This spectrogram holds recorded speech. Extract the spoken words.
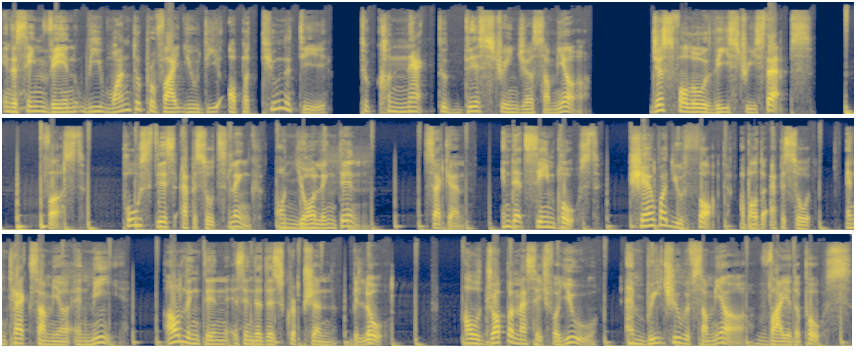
in the same vein, we want to provide you the opportunity to connect to this stranger Samir. Just follow these three steps. First, post this episode's link on your LinkedIn. Second, in that same post, share what you thought about the episode and tag Samir and me. Our LinkedIn is in the description below. I'll drop a message for you and reach you with Samir via the post.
